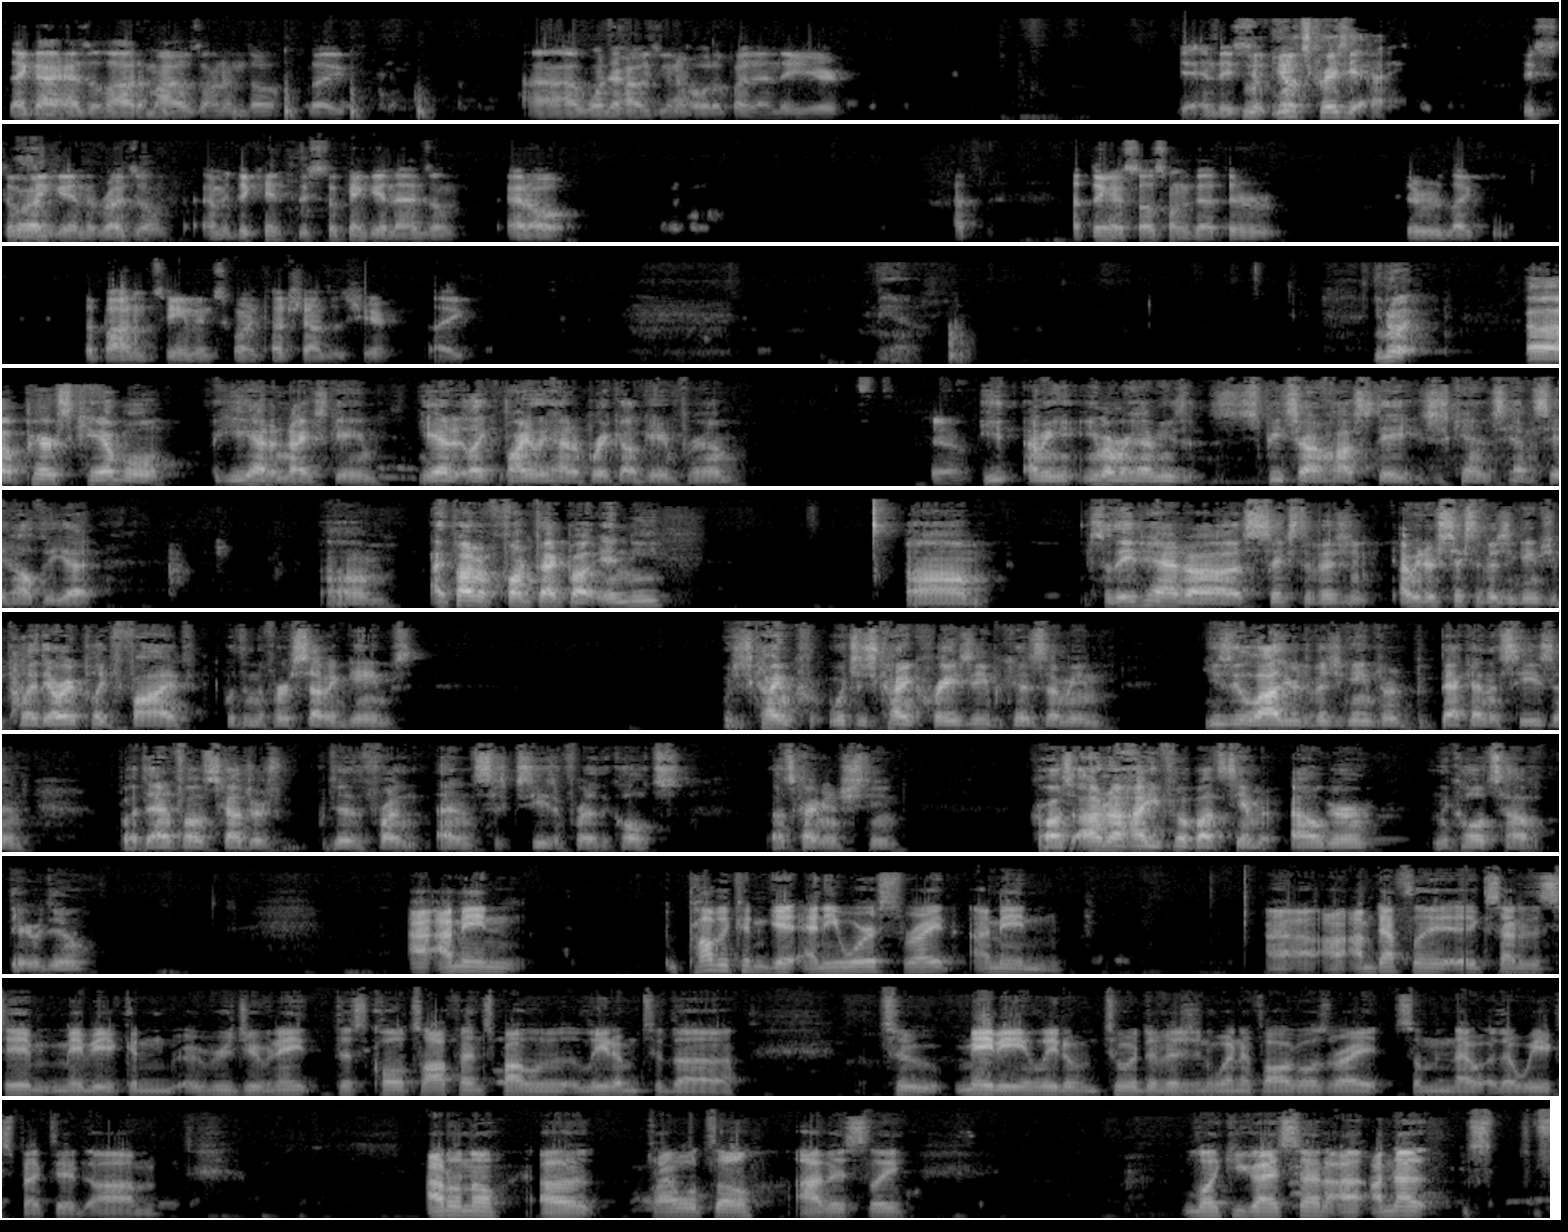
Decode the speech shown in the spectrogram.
that guy has a lot of miles on him, though. Like, I wonder how he's gonna hold up by the end of the year. Yeah, and they still you know what's crazy? they still can't get in the red zone. I mean, they can't. They still can't get in the end zone at all. I, I think I saw something that they're they're like the bottom team in scoring touchdowns this year. Like, Yeah. You know what? Uh, Parris Campbell, he had a nice game. He had like finally had a breakout game for him. yeah, He, I mean, you remember him? He's a speech out of Ohio State. He just can't haven't stayed healthy yet. Um, I found a fun fact about Indy. Um, so they've had uh six division. I mean, there's six division games you play. They already played five within the first seven games, which is kind of which is kind of crazy because I mean, usually a lot of your division games are back end of the season, but the NFL schedules did the front end season for the Colts. That's kind of interesting. Carlos, I don't know how you feel about Sam Alger and the Colts, how they would do. I, I mean, probably couldn't get any worse, right? I mean, I, I, I'm definitely excited to see it. Maybe it can rejuvenate this Colts offense. Probably lead them to the to maybe lead them to a division win if all goes right. Something that that we expected. Um, I don't know. Uh, time will tell. Obviously, like you guys said, I, I'm not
